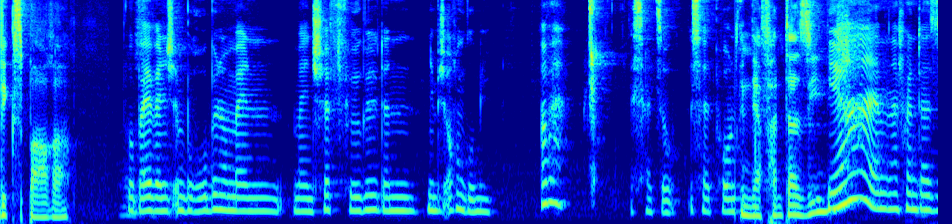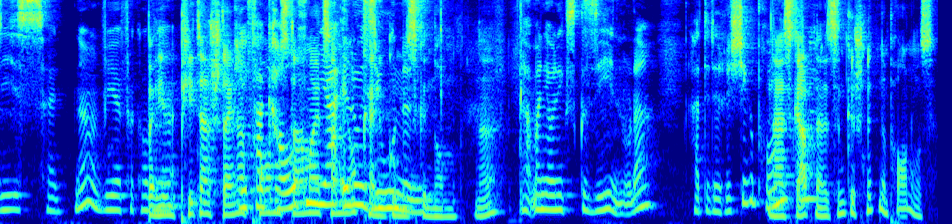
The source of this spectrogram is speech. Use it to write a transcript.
Wichsbarer. Wobei, wenn ich im Büro bin und mein, mein Chef vögel, dann nehme ich auch einen Gummi. Aber ist halt so. Ist halt Porno. In der Fantasie. Ja, in der Fantasie ist es halt, ne? Wir verkaufen Bei ja. den Peter Steiner Wir Pornos damals ja haben die auch keine Gummis genommen. Ne? Da hat man ja auch nichts gesehen, oder? Hatte der richtige Porno? Na, es gab, na, das sind geschnittene Pornos.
